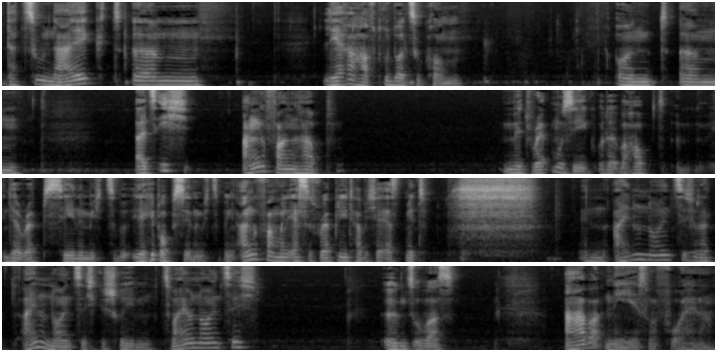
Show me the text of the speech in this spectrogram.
dazu neigt, ähm, lehrerhaft rüberzukommen. Und ähm, als ich angefangen habe mit Rapmusik oder überhaupt in der Rap-Szene mich zu, in der Hip-Hop-Szene mich zu bringen, angefangen, mein erstes Rap-Lied habe ich ja erst mit in 91 oder 91 geschrieben. 92? Irgend sowas. Aber, nee, es war vorher.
